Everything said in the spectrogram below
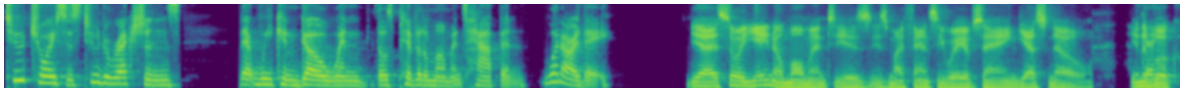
two choices, two directions that we can go when those pivotal moments happen. What are they? Yeah, so a Yano moment is is my fancy way of saying yes, no. In okay. the book,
